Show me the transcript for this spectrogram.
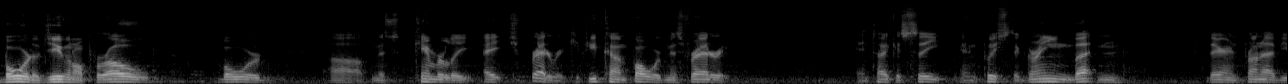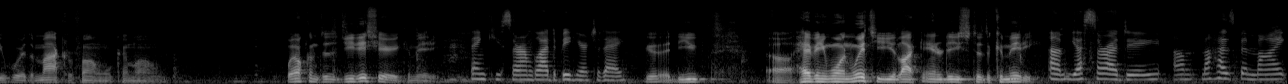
Board of Juvenile Parole Board, uh, Ms. Kimberly H. Frederick. If you'd come forward, Ms. Frederick, and take a seat and push the green button there in front of you where the microphone will come on. Welcome to the Judiciary Committee. Thank you, sir. I'm glad to be here today. Good. Do you uh, have anyone with you you'd like to introduce to the committee? Um, yes, sir, I do. Um, my husband, Mike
